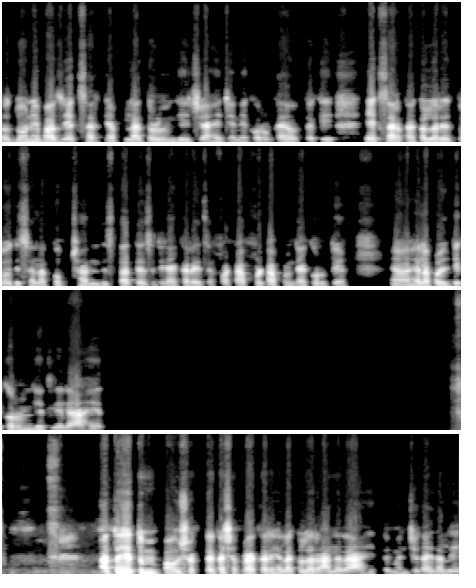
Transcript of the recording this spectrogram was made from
अ, दोन्ही बाजू एकसारखी आपल्याला तळून घ्यायची आहे. जेणेकरून काय होतं, की एकसारखा कलर येतो, दिसायला खूप छान दिसतात. त्यासाठी काय करायचं, फटाफट आपण काय करतोय, अ, ह्याला पलटी करून घेतलेल्या आहेत. आता हे तुम्ही पाहू शकता कशा प्रकारे ह्याला कलर आलेला आहे. तर म्हणजे काय झालंय,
